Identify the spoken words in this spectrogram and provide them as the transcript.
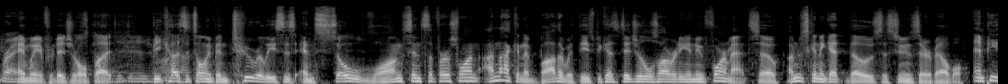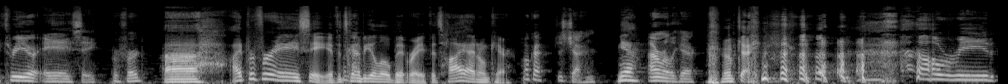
Right. and waited for digital. But digital, because it's only been two releases and so long since the first one, I'm not gonna bother with these because digital's already a new format. So I'm just gonna get those as soon as they're available. MP3 or AAC preferred? Uh, I'd prefer AAC if it's gonna be a low bit rate. If it's high, I don't care. Okay, just checking. Yeah. I don't really care. Okay. I'll read.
